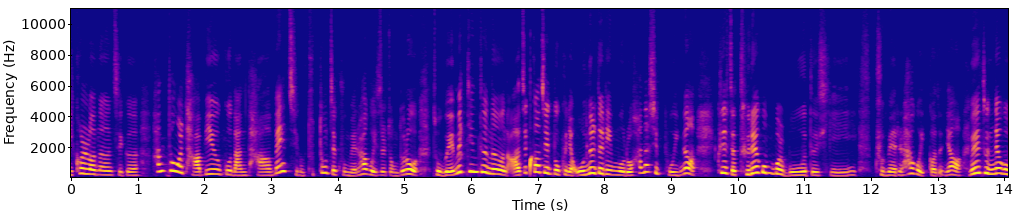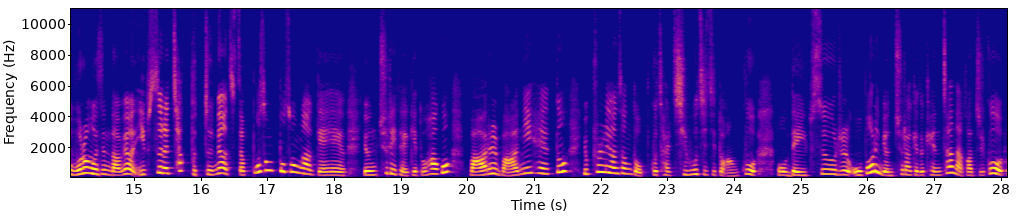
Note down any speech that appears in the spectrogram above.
이 컬러는 지금 한 통을 다 비우고 난 다음에 지금 두 통째 구매를 하고 있을 정도로 저 외메 틴트는 아직까지도 그냥 오늘 드림으로 하나씩 보이면 그냥 진짜 드래곤볼 모으듯이 구매를 하고 있거든요. 왜 좋냐고 물어보신다면 입술에 착 붙으면 진짜 뽀송뽀송하게 연 출이 되기도 하고 말을 많이 해도 유플레 현상도 없고 잘 지워지지도 않고 어, 내 입술을 오버립 연출하기도 괜찮아가지고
